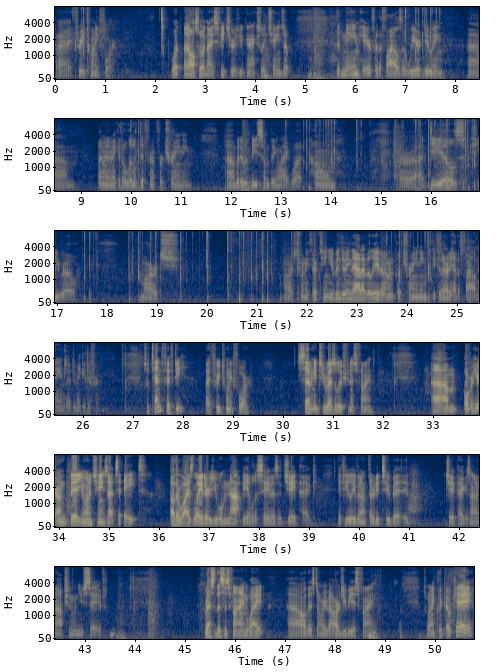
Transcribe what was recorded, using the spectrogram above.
by 324. What also a nice feature is you can actually change up the name here for the files that we are doing. Um, I'm going to make it a little different for training. Um, but it would be something like what? Home or uh, deals hero March March 2013. You've been doing that, I believe, and I'm going to put training because I already have the file names. I have to make it different. So 1050 by 324. 72 resolution is fine. Um, over here on bit, you want to change that to 8. Otherwise, later you will not be able to save as a JPEG. If you leave it on 32-bit, JPEG is not an option when you save. Rest of this is fine, white, uh, all this, don't worry about, RGB is fine. So when I click OK,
